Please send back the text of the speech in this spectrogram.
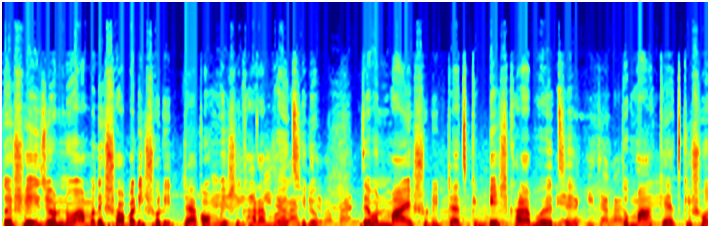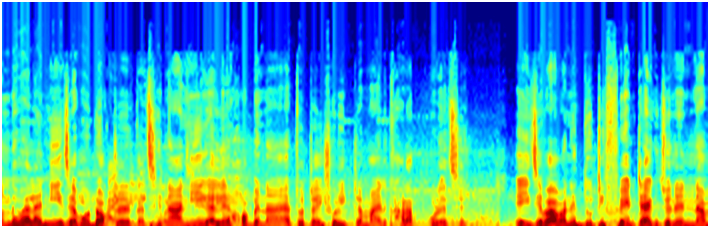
তো সেই জন্য আমাদের সবারই শরীরটা কম বেশি খারাপ হয়েছিল। যেমন মায়ের শরীরটা আজকে বেশ খারাপ হয়েছে। তো মাকে আজকে সন্ধ্যাবেলায় নিয়ে যাব ডক্টরের কাছে। না নিয়ে গেলে হবে না এতটাই শরীরটা মায়ের খারাপ করেছে। এই যে বাবানের দুটি ফ্রেন্ড একজনের নাম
